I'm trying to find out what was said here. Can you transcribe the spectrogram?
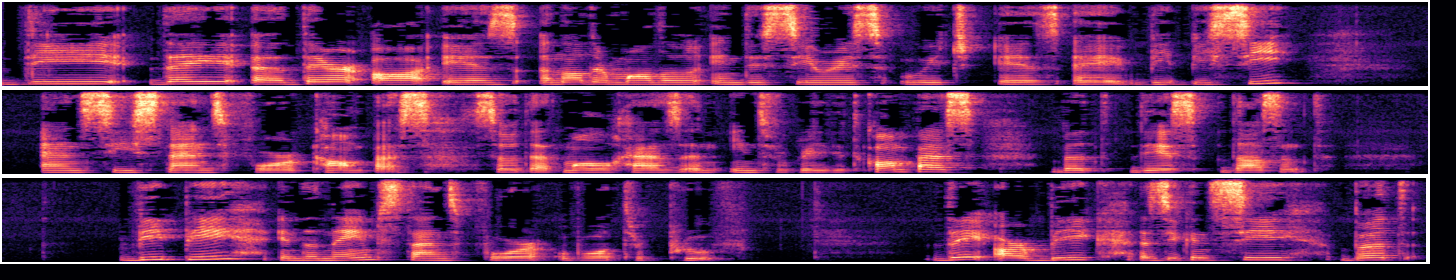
The they uh, there uh, is another model in this series which is a WPC and C stands for compass. So that model has an integrated compass, but this doesn't. WP in the name stands for waterproof. They are big as you can see, but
